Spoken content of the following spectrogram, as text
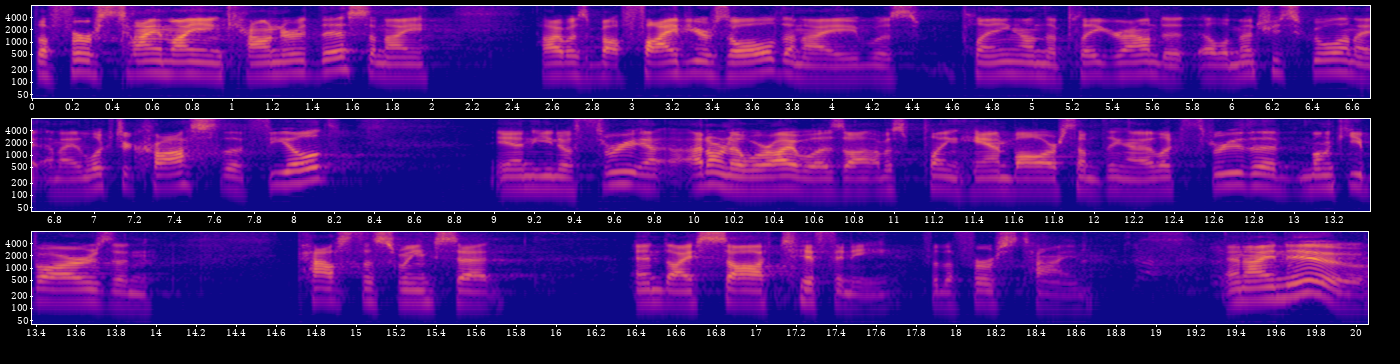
The first time I encountered this, and I, I was about five years old, and I was playing on the playground at elementary school, and I, and I looked across the field, and, you know, through, I don't know where I was, I was playing handball or something, and I looked through the monkey bars and past the swing set, and I saw Tiffany for the first time. And I knew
